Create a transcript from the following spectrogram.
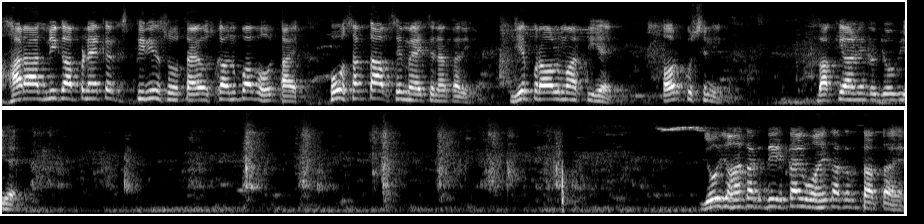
हर आदमी का अपना एक एक्सपीरियंस होता है, उसका अनुभव होता है। हो सकता आपसे मैच ना करे। ये प्रॉब्लम आती है, और कुछ नहीं। बाकी आने तो जो भी है। जो जहाँ तक देखता है वहीं तक बताता है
